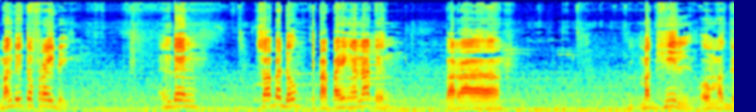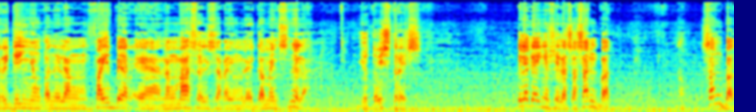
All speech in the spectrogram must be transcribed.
Monday to Friday. And then, Sabado, ipapahinga natin para mag-heal o mag-regain yung kanilang fiber eh, ng muscles sa kayong ligaments nila due to stress. Ilagay nyo sila sa sunbath. No? Sunbath,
